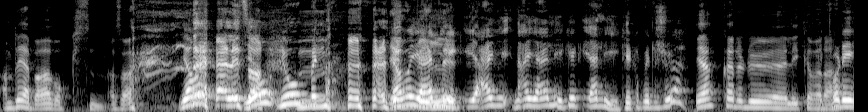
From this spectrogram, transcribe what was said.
Han ble bare voksen, altså. Ja, litt sånn Jo, jo, men, ja, men jeg, lik, jeg, nei, jeg, liker, jeg liker kapittel 7. jeg. Ja, hva er det du liker ved det? Fordi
